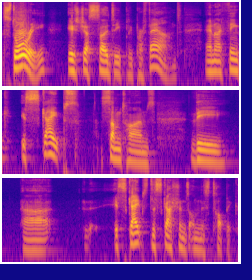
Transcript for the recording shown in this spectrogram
story is just so deeply profound. And I think escapes sometimes the uh, escapes discussions on this topic.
